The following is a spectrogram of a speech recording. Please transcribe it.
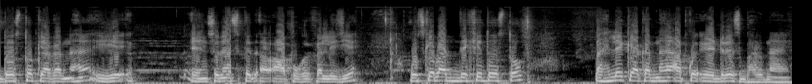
दोस्तों, क्या करना है? ये इंश्योरेंस पे आप ओके कर लीजिए। उसके बाद देखिए दोस्तों, पहले क्या करना है? आपको एड्रेस भरना है।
